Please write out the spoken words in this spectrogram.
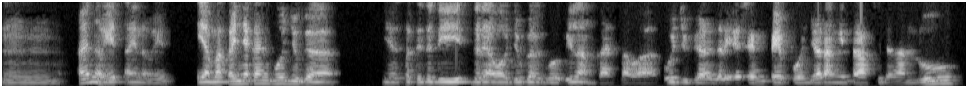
Hmm, I know it, I know it. Ya makanya kan gue juga, ya seperti tadi dari awal juga gue bilang kan bahwa gue juga dari SMP pun jarang interaksi dengan lu.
